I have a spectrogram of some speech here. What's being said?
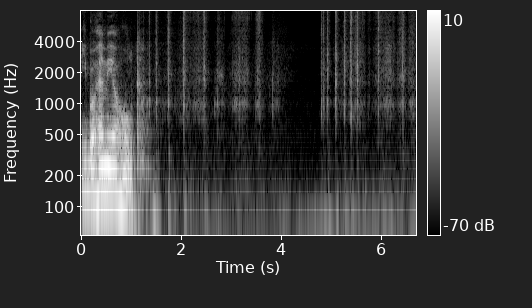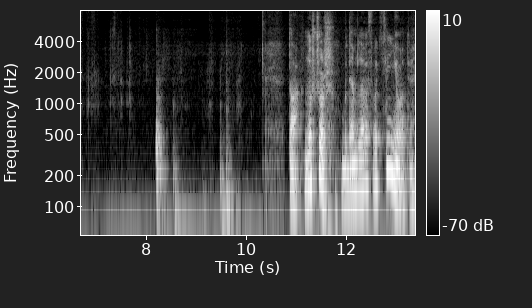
І Богемія Голд. Так, ну що ж, будемо зараз оцінювати.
